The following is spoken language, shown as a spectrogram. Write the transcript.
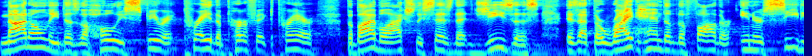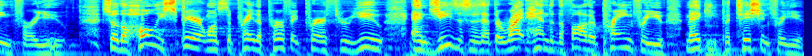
Not only does the holy spirit pray the perfect prayer the bible actually says that jesus is at the right hand of the father interceding for you. So the holy spirit wants to pray the perfect prayer through you and jesus is at the right hand of the father praying for you making petition for you.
